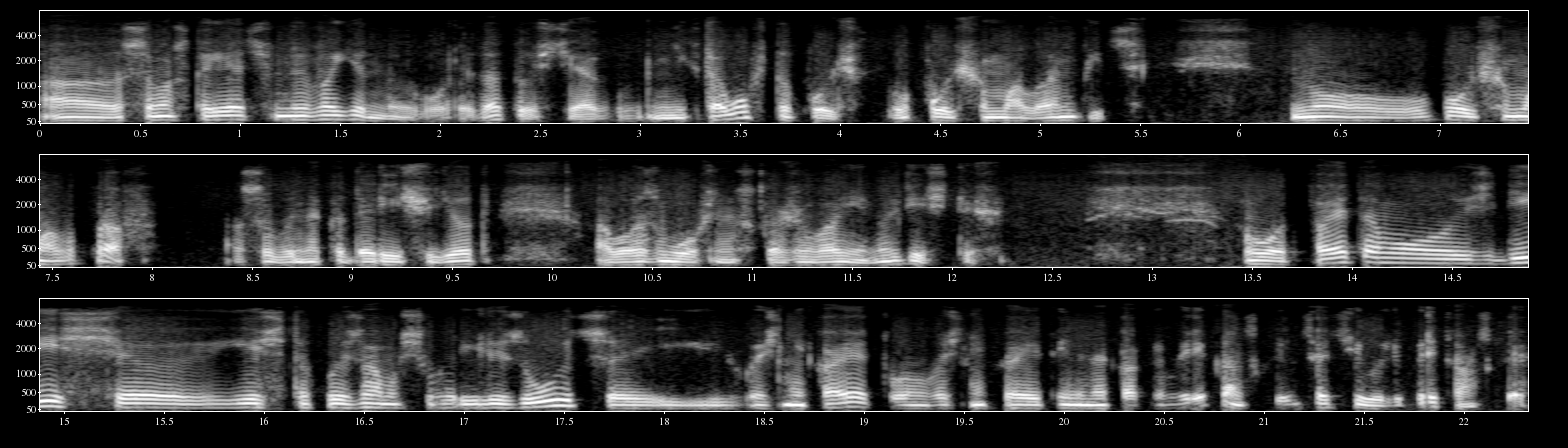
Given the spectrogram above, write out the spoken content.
а, самостоятельную военную волю. Да? То есть я не к тому, что Польша, у Польши мало амбиций, но у Польши мало прав особенно когда речь идет о возможных, скажем, военных действиях. Вот, поэтому здесь, э, если такой замысел реализуется и возникает, он возникает именно как американская инициатива или британская.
